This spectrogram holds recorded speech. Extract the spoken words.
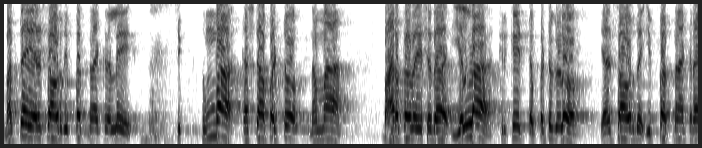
ಮತ್ತೆ ಎರಡ್ ಸಾವಿರದ ಇಪ್ಪತ್ನಾಲ್ಕರಲ್ಲಿ ಸಿಕ್ ತುಂಬಾ ಕಷ್ಟಪಟ್ಟು ನಮ್ಮ ಭಾರತ ದೇಶದ ಎಲ್ಲ ಕ್ರಿಕೆಟ್ ಪಟುಗಳು ಎರಡ್ ಸಾವಿರದ ಇಪ್ಪತ್ನಾಲ್ಕರ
